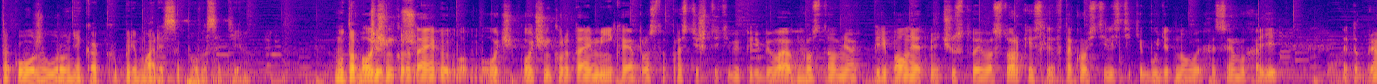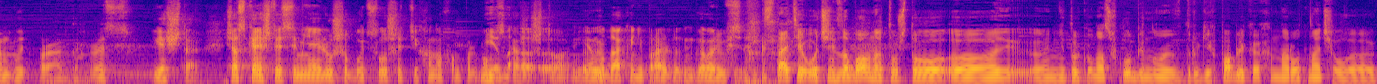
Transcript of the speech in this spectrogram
такого же уровня, как примарисы по высоте. Ну, там, очень ч- крутая, ч- очень, очень крутая мика. Я просто, прости, что я тебя перебиваю, mm. просто у меня переполняет меня чувство и восторг, если в такой стилистике будет новый ХСМ выходить. Это прям будет прогресс, я считаю. Сейчас, конечно, если меня Илюша будет слушать, Тихонов, он по-любому Нет, скажет, а, что я э, мудак и неправильно говорю все. Кстати, очень забавно то, что э, не только у нас в клубе, но и в других пабликах народ начал, э,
